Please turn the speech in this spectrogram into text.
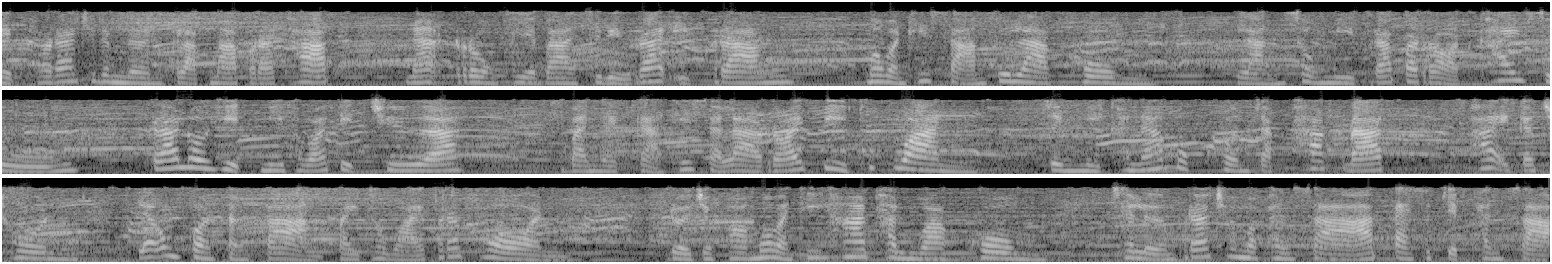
ด็จพระราชดำเนินกลับมาประทับ ณโรงพยาบาลสิริราชอีกครั้ง เมื่อวันที่ 3 ตุลาคม หลังทรงมีพระประหลอดไข้สูง พระโลหิตมีภาวะติดเชื้อ บรรยากาศที่ศาลาร้อยปีทุกวัน จึงมีคณะบุคคลจากภาครัฐ ภาคเอกชน และองค์กรต่างๆ ไปถวายพระพร โดยเฉพาะเมื่อวันที่ 5 ธันวาคม เฉลิมพระชนมพรรษา 87 พรรษา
